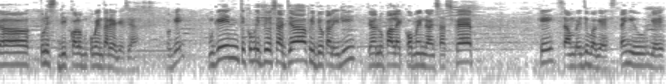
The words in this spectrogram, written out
eh, tulis di kolom komentar ya guys ya. Oke, mungkin cukup itu saja video kali ini. Jangan lupa like, komen, dan subscribe. Oke, sampai jumpa guys. Thank you guys.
